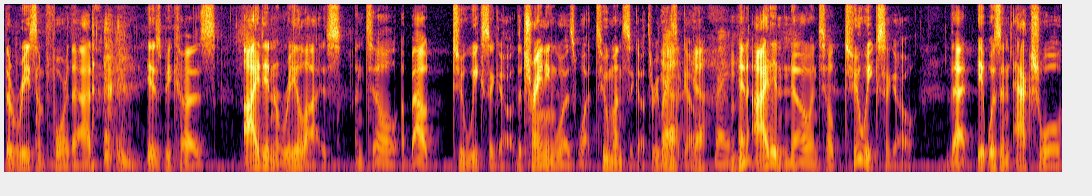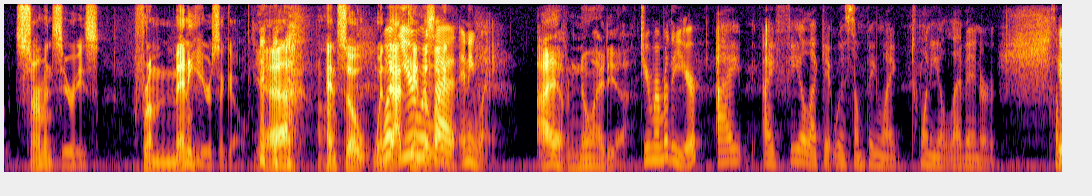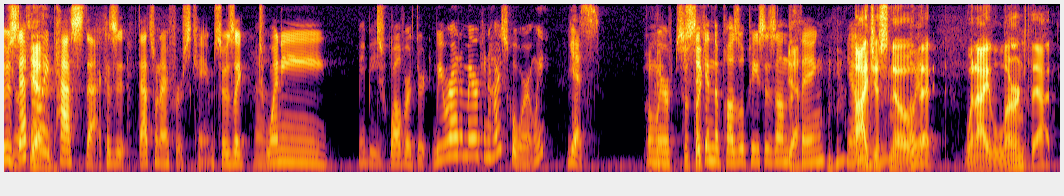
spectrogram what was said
the reason for that is because I didn't realize until about two weeks ago. The training was what, two months ago, three months Yeah, ago. yeah. Right. Mm-hmm. And I didn't know until two weeks ago that it was an actual sermon series from many years ago. Yeah. And so when what that year came was to light, that anyway? I have no idea. Do you remember the year? I I feel like it was something like 2011 or. Something It was like definitely Yeah. past that because that's when I first came. So it was like 20 maybe 12 or 13. We were at American High School, weren't we? yes. When Okay. we were So it's like- sticking the puzzle pieces on the Yeah. Mm-hmm. thing. Yeah. I just know Oh, yeah. that when I learned that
